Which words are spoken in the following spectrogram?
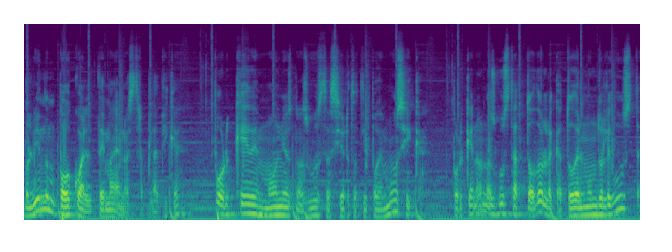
volviendo un poco al tema de nuestra plática, ¿por qué demonios nos gusta cierto tipo de música? ¿Por qué no nos gusta todo lo que a todo el mundo le gusta?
